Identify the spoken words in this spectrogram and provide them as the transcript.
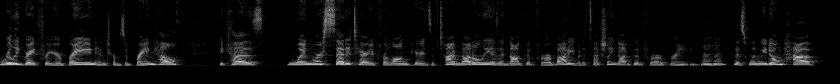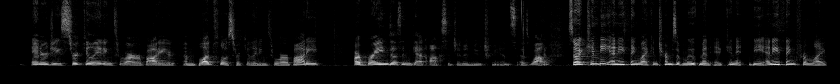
really great for your brain in terms of brain health because when we're sedentary for long periods of time, not only is it not good for our body, but it's actually not good for our brain. Because when we don't have energy circulating through our body and blood flow circulating through our body, our brain doesn't get oxygen and nutrients as well. So it can be anything like in terms of movement, it can be anything from like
